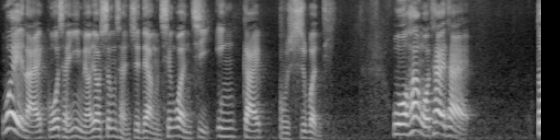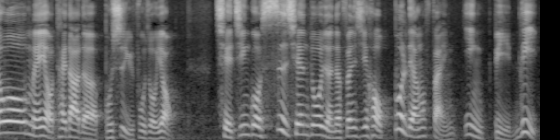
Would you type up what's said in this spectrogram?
未来国产疫苗要生产至两千万剂，应该不是问题。我和我太太都没有太大的不适与副作用，且经过四千多人的分析后，不良反应比例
